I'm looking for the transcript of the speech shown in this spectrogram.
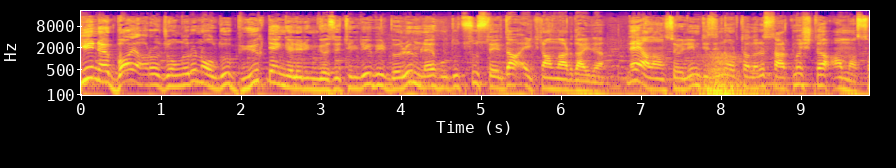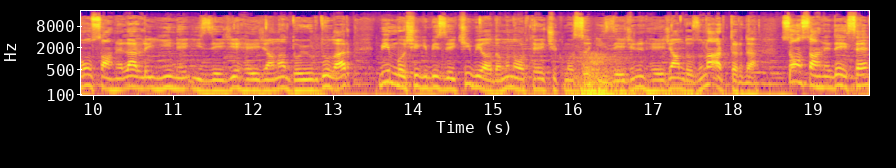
Yine bayağı raconların olduğu büyük dengelerin gözetildiği bir bölümle hudutsuz sevda ekranlardaydı. Ne yalan söyleyeyim dizinin ortaları sarkmıştı ama son sahnelerle yine izleyiciyi heyecana doyurdular. Binbaşı gibi zeki bir adamın ortaya çıkması izleyicinin heyecan dozunu arttırdı. Son sahnede ise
